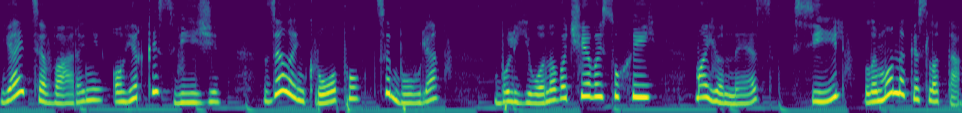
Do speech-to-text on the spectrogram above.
яйця варені, огірки свіжі, зелень кропу, цибуля, бульйон овочевий сухий, майонез, сіль, лимонна кислота,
